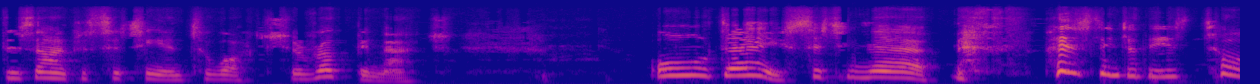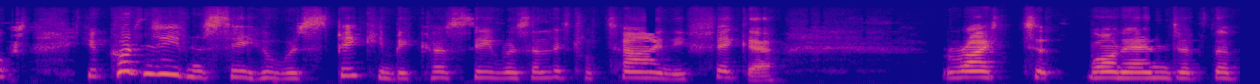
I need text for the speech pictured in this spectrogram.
designed for sitting in to watch a rugby match. All day, sitting there, listening to these talks. You couldn't even see who was speaking because he was a little tiny figure right at one end of the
